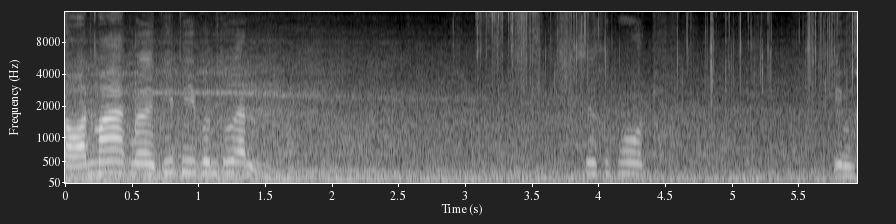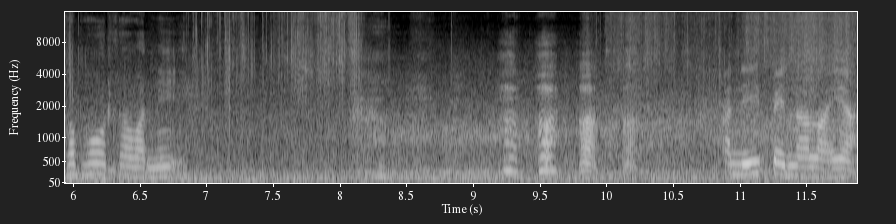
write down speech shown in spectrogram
ร้อนมากเลยพี่ๆเพื่อนๆ ซื้อข้าวโพด กินข้าวโพดค่ะวันนี้ อันนี้เป็นอะไรอะ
